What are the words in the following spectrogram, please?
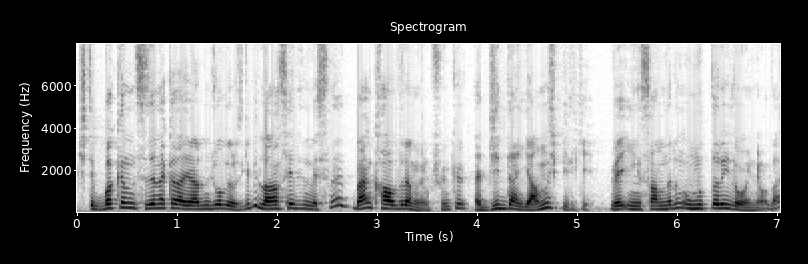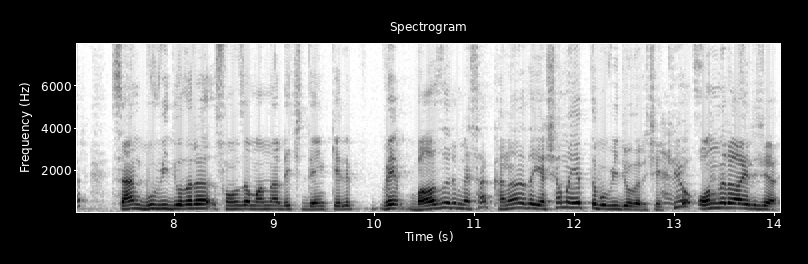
işte bakın size ne kadar yardımcı oluyoruz gibi lanse edilmesini ben kaldıramıyorum. Çünkü ya cidden yanlış bilgi ve insanların umutlarıyla oynuyorlar. Sen bu videolara son zamanlarda hiç denk gelip ve bazıları mesela Kanada'da yaşamayıp da bu videoları çekiyor. Evet, Onlara ayrıca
